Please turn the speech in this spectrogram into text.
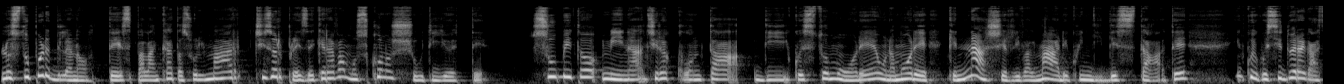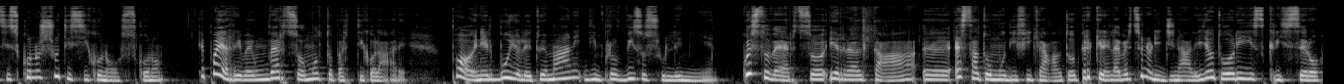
Lo stupore della notte, spalancata sul mar, ci sorprese che eravamo sconosciuti io e te. Subito Mina ci racconta di questo amore, un amore che nasce in riva al mare, quindi d'estate, in cui questi due ragazzi sconosciuti si conoscono. E poi arriva un verso molto particolare. Poi nel buio le tue mani d'improvviso sulle mie. Questo verso in realtà eh, è stato modificato perché nella versione originale gli autori scrissero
